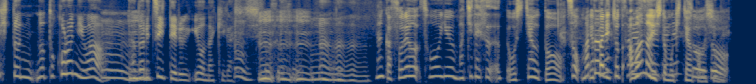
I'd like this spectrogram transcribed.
う人のところにはうんたどり着いてるような気がしうんます。なんかそれをそういう街ですって押しちゃうと、そうまたねやっぱりちょっと合わない人も来ちゃうかもしれない。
